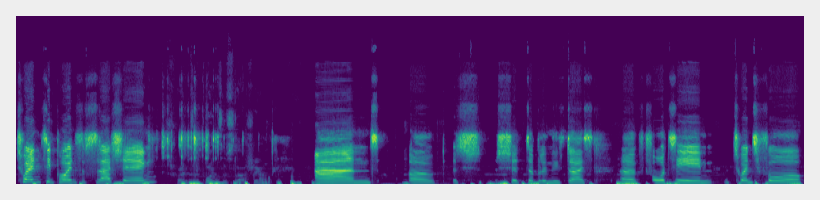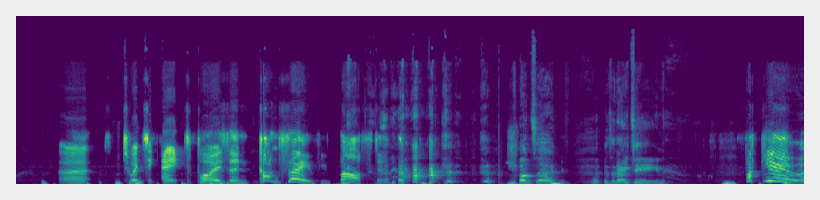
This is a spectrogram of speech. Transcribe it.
20 points of slashing, 20 points of slashing. and oh, sh- shit, doubling these dice. Uh, 14, 24, uh, 28 poison. Con save, you bastard! Can't save. It's an 18. Fuck you!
